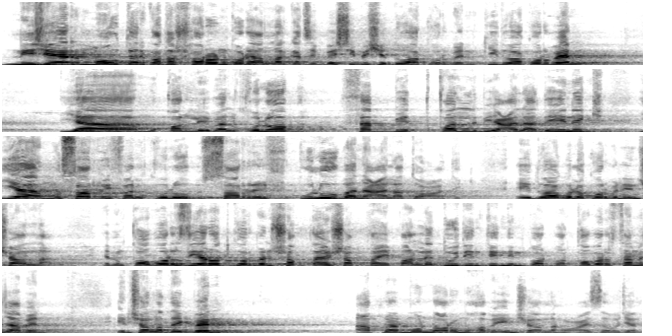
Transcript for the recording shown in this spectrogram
নিজের মৌতের কথা স্মরণ করে আল্লাহর কাছে বেশি বেশি দোয়া করবেন। কি দোয়া করবেন? ইয়া মুকল্লিব আল কুলুব, সাব্বিত কলবি আলা দিনিক, ইয়া মুসরিফ আল কুলুব সরিফ কুলুবান আলা তোয়াতিক এই দোয়াগুলো করবেন ইনশাআল্লাহ। এবং কবর জিয়ারত করবেন সপ্তাহে সপ্তাহে, পারলে দুই দিন, তিন দিন পর পর। কবরস্থানে যাবেন। ইনশাআল্লাহ দেখবেন আপনার মন নরম হবে ইনশাআল্লাহ আজাল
